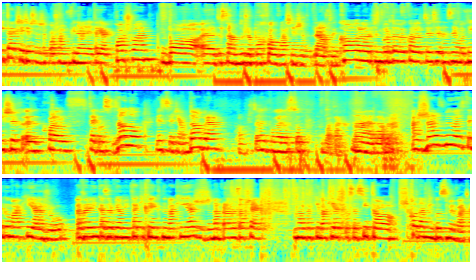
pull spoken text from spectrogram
I tak się cieszę, że poszłam finalnie tak jak poszłam, bo e, dostałam dużo pochwał właśnie, że wybrałam ten kolor. Ten bordowy kolor to jest jeden z najmodniejszych e, kolorów tego sezonu, więc stwierdziłam, dobra. Czy to jest w ogóle do stóp? Chyba tak. No ale dobra. Aż żal zmywać tego makijażu. Ewelinka zrobiła mi taki piękny makijaż, że naprawdę zawsze jak mam taki makijaż po sesji, to szkoda mi go zmywać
